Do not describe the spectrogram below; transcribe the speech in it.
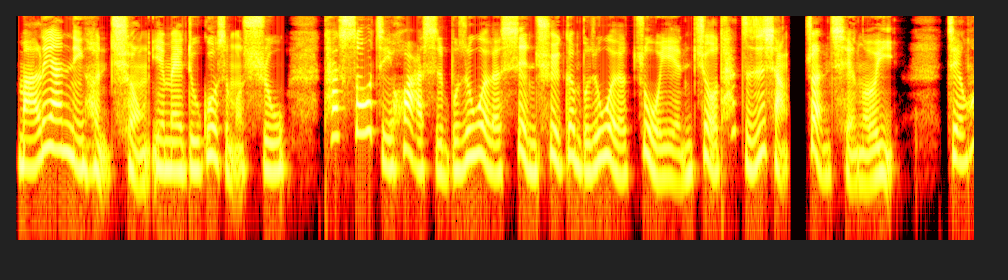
玛丽安妮很穷，也没读过什么书。她收集化石不是为了兴趣，更不是为了做研究，她只是想赚钱而已。捡化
